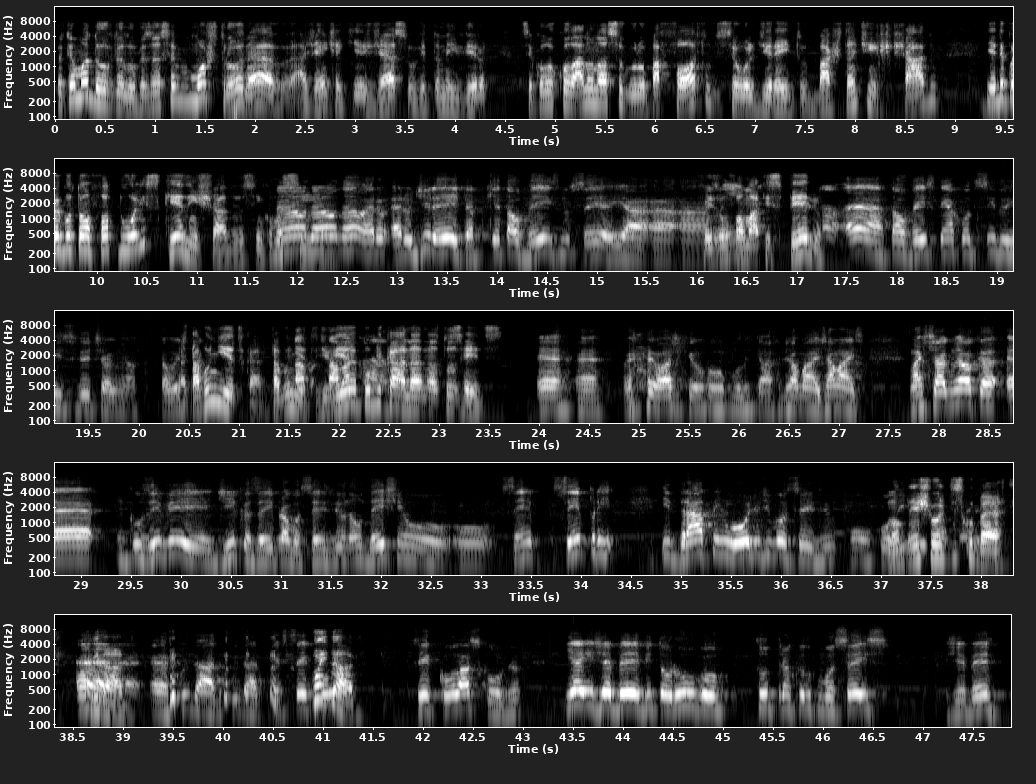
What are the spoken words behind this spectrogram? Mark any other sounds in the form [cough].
Eu tenho uma dúvida, Lucas. Você mostrou, né? A gente aqui, Gesso, o Vitor também viram. Você colocou lá no nosso grupo a foto do seu olho direito bastante inchado. E aí depois botou uma foto do olho esquerdo inchado, assim, como não, assim? Não, não, não, era, era o direito, é porque talvez, não sei, aí a... a, a Fez um formato espelho? Não, é, talvez tenha acontecido isso, viu, Thiago Minhoca? Talvez Mas tá bonito, cara. Tá bonito. Tá, Devia tá publicar tá. na, nas tuas redes. É, é. [laughs] Eu acho que eu vou publicar. Jamais, jamais. Mas, Thiago Melca, é, inclusive, dicas aí para vocês, viu? Não deixem o. o sempre, sempre, hidratem o olho de vocês, viu? Com, com Não deixe o olho descoberto. É, cuidado. É, é, cuidado, cuidado. [laughs] Secou, cuidado. Secou, lascou, viu? E aí, GB, Vitor Hugo, tudo tranquilo com vocês? GB?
